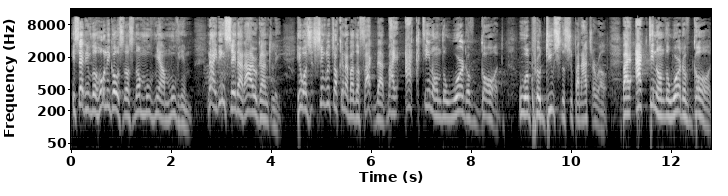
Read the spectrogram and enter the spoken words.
He said, if the Holy Ghost does not move me, I'll move him. Now, he didn't say that arrogantly. He was simply talking about the fact that by acting on the word of God, will produce the supernatural. By acting on the word of God,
